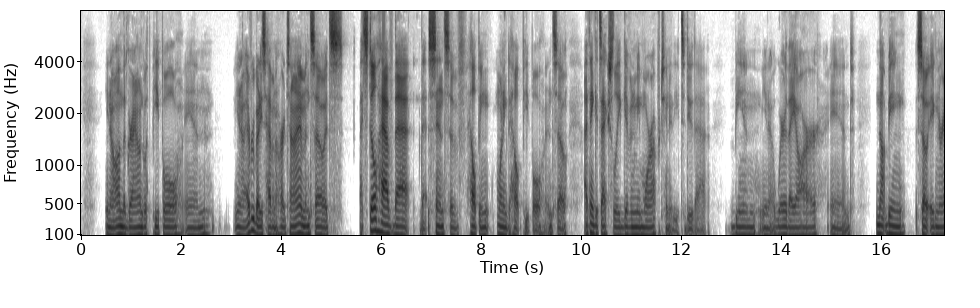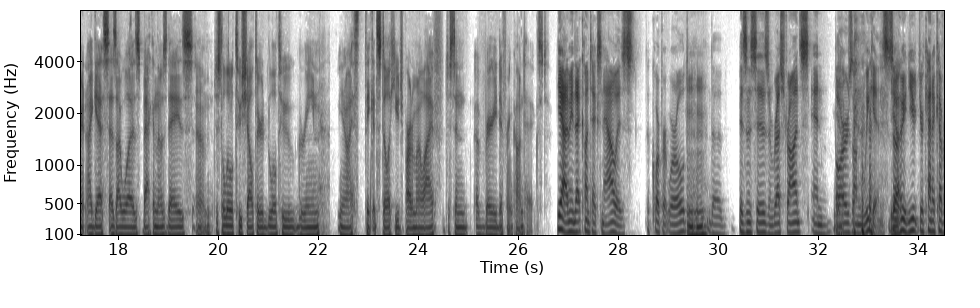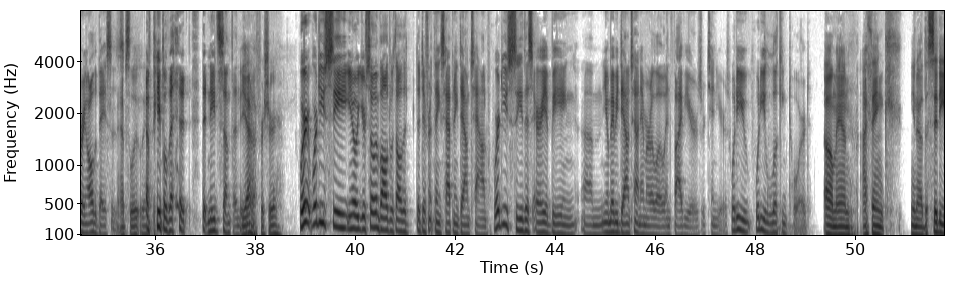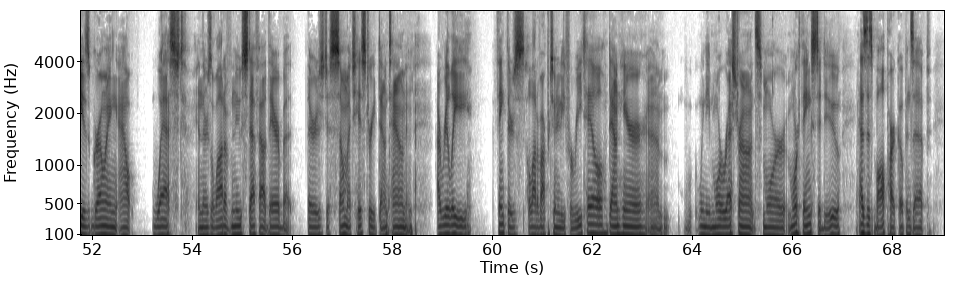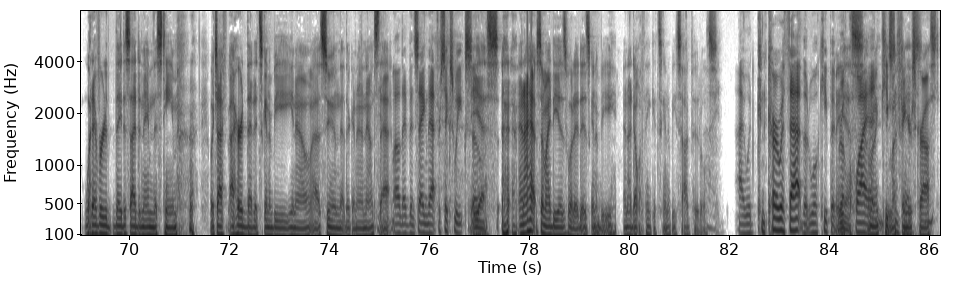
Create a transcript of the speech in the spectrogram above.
you know on the ground with people, and you know everybody's having a hard time, and so it's I still have that that sense of helping, wanting to help people, and so I think it's actually given me more opportunity to do that, being you know where they are and not being so ignorant, I guess, as I was back in those days. Um, just a little too sheltered, a little too green. You know, I think it's still a huge part of my life, just in a very different context. Yeah, I mean that context now is the corporate world, mm-hmm. the businesses and restaurants and bars yeah. on the weekends. So yeah. I mean, you, are kind of covering all the bases. Absolutely. Of people that that need something. Yeah, you know? for sure. Where where do you see? You know, you're so involved with all the, the different things happening downtown. Where do you see this area being? Um, you know, maybe downtown Amarillo in five years or ten years. What do you What are you looking toward? Oh man, I think you know the city is growing out west, and there's a lot of new stuff out there, but there's just so much history downtown, and I really think there's a lot of opportunity for retail down here. Um, we need more restaurants, more more things to do as this ballpark opens up, whatever they decide to name this team, which I, I heard that it's going to be, you know, uh, soon that they're going to announce that. Well, they've been saying that for six weeks. So. Yes. and I have some ideas what it is going to be. And I don't think it's going to be sod poodles. I, I, would concur with that, but we'll keep it real yes, quiet. I'm going to keep my fingers case. crossed.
